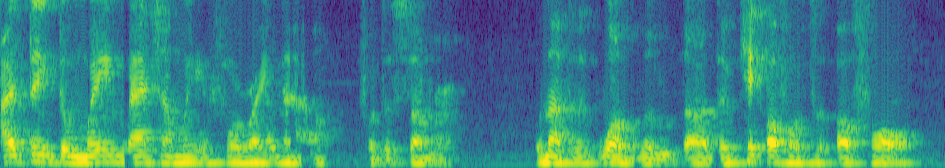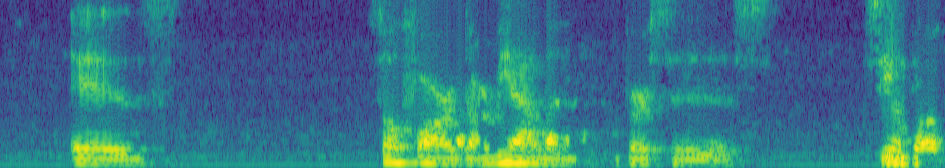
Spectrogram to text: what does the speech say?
I think the main match I'm waiting for right now for the summer, well, not the well, the uh, the kickoff of, the, of fall is so far Darby Allin versus CM Punk.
